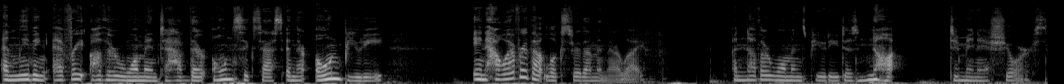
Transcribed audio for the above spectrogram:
and leaving every other woman to have their own success and their own beauty in however that looks for them in their life. Another woman's beauty does not diminish yours.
